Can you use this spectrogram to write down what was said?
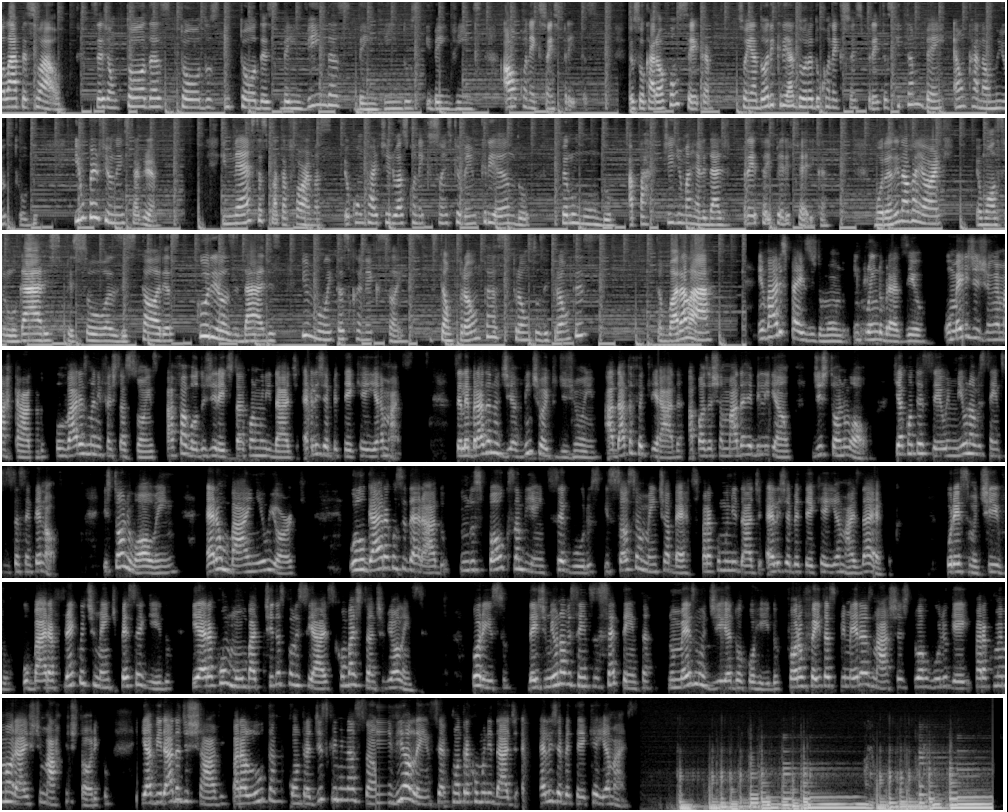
Olá, pessoal! Sejam todas, todos e todas bem-vindas, bem-vindos e bem-vindos ao Conexões Pretas. Eu sou Carol Fonseca, sonhadora e criadora do Conexões Pretas, que também é um canal no YouTube e um perfil no Instagram. E nestas plataformas eu compartilho as conexões que eu venho criando pelo mundo a partir de uma realidade preta e periférica. Morando em Nova York, eu mostro lugares, pessoas, histórias, curiosidades e muitas conexões. Estão prontas, prontos e prontas? Então bora lá! Em vários países do mundo, incluindo o Brasil, o mês de junho é marcado por várias manifestações a favor dos direitos da comunidade LGBTQIA. Celebrada no dia 28 de junho, a data foi criada após a chamada rebelião de Stonewall, que aconteceu em 1969. Stonewall Inn era um bar em New York. O lugar era considerado um dos poucos ambientes seguros e socialmente abertos para a comunidade LGBTQIA+, da época. Por esse motivo, o bar era frequentemente perseguido e era comum batidas policiais com bastante violência. Por isso, desde 1970, no mesmo dia do ocorrido, foram feitas as primeiras marchas do orgulho gay para comemorar este marco histórico e a virada de chave para a luta contra a discriminação e violência contra a comunidade LGBTQIA.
